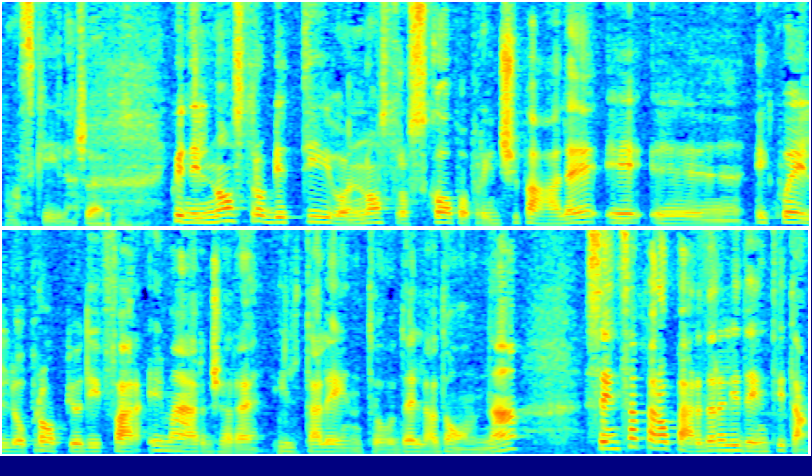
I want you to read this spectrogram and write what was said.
maschile. Certo. Quindi il nostro obiettivo, il nostro scopo principale è, eh, è quello proprio di far emergere il talento della donna senza però perdere l'identità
